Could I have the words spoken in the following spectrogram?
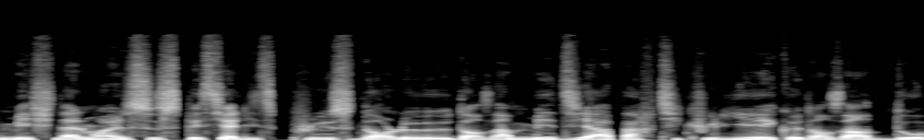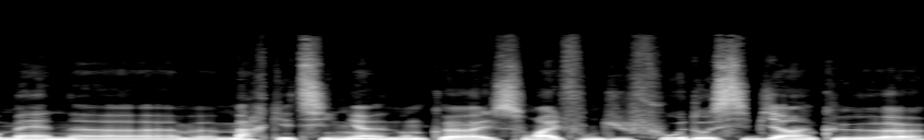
mais finalement, elles se spécialisent plus dans, le, dans un média particulier que dans un domaine euh, marketing. Donc, euh, elles, sont, elles font du food aussi bien que, euh,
